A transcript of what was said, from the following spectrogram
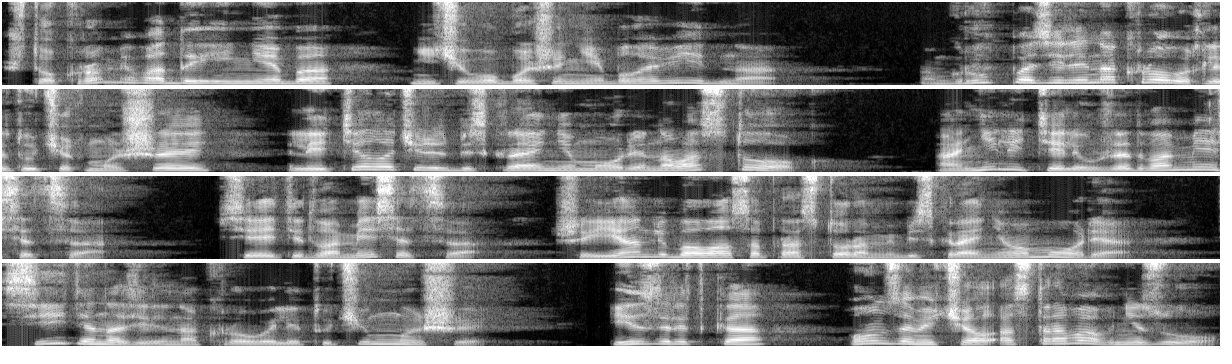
что кроме воды и неба ничего больше не было видно. Группа зеленокровых летучих мышей летела через бескрайнее море на восток. Они летели уже два месяца. Все эти два месяца Шиян любовался просторами бескрайнего моря, сидя на зеленокровой летучей мыши. Изредка он замечал острова внизу.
